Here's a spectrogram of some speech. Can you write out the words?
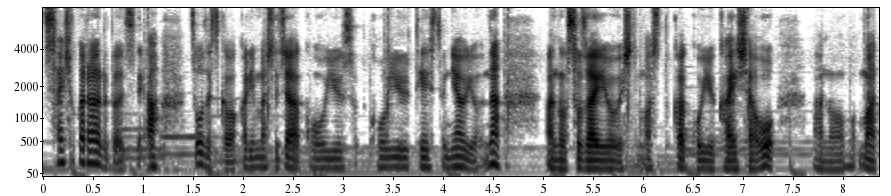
最初からあるとですね、あ、そうですか、わかりました。じゃあ、こういう、こういうテイストに合うような、あの、素材を用意してますとか、こういう会社を、あの、まあ、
